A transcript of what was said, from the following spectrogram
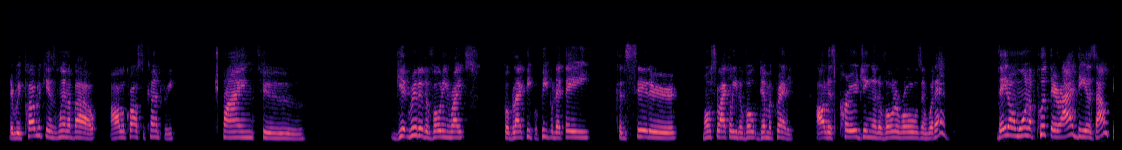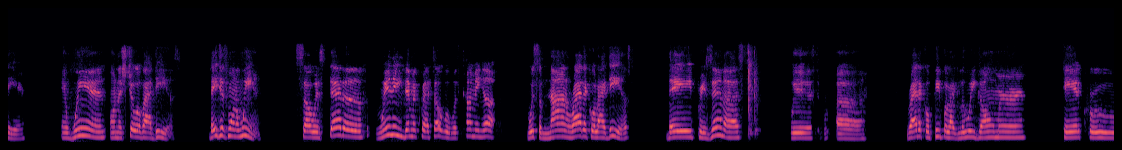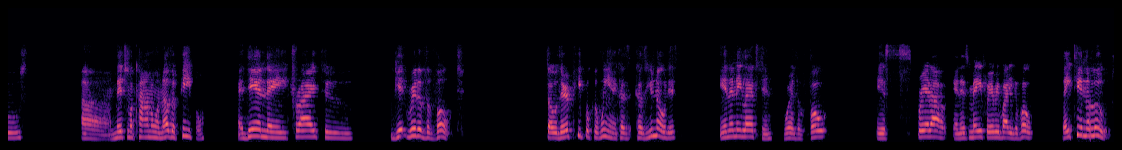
the Republicans went about all across the country trying to get rid of the voting rights for black people, people that they consider most likely to vote Democratic, all this purging of the voter rolls and what have you. They don't want to put their ideas out there and win on a show of ideas. They just want to win. So instead of winning Democrats over with coming up with some non radical ideas, they present us with uh, radical people like Louis Gohmert, Ted Cruz, uh, Mitch McConnell, and other people. And then they try to get rid of the vote so their people could win. Because because you notice in an election where the vote is spread out and it's made for everybody to vote, they tend to lose.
